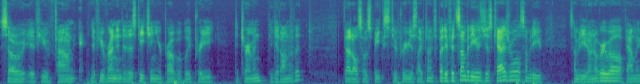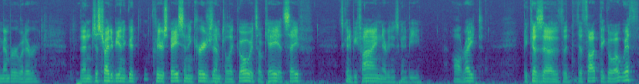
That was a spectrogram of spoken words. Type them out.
So if you've found if you've run into this teaching, you're probably pretty determined to get on with it. That also speaks to previous lifetimes. But if it's somebody who's just casual, somebody somebody you don't know very well, a family member, whatever, then just try to be in a good clear space and encourage them to let go. It's okay, it's safe, it's going to be fine, everything's going to be all right. Because uh, the, the thought they go out with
